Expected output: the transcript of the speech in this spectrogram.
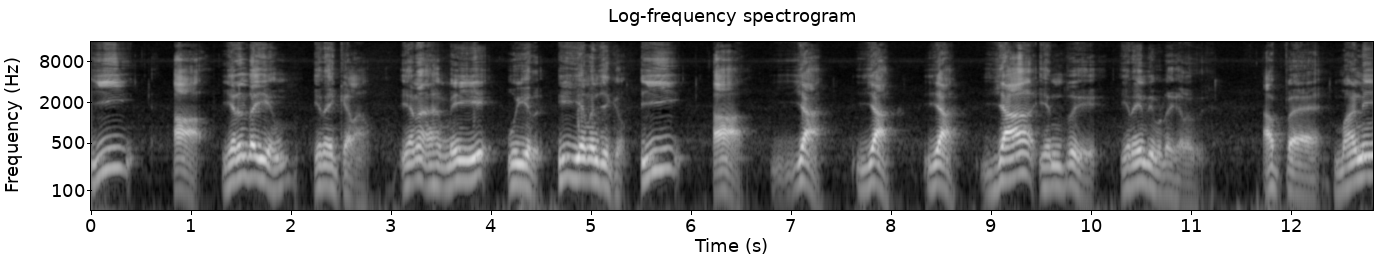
ஈ ஆ இரண்டையும் இணைக்கலாம். ஏன்னா மெய் உயிர். ஈ இணைஞ்சிக்கும் ஈ ஆ யா யா யா யா என்று இணைந்து விடுகிறது. அப்போ மணி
